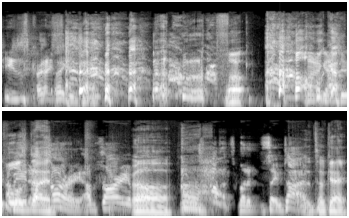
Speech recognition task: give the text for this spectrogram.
Jesus Christ. Thank you, Jack. Fuck. oh, I got God, you. I fool's mean, I'm dying. sorry. I'm sorry about Oh, my response, but at the same time, it's okay.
